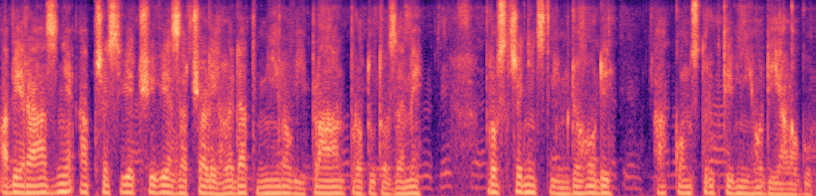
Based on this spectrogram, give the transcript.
aby rázně a přesvědčivě začali hledat mírový plán pro tuto zemi prostřednictvím dohody a konstruktivního dialogu.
